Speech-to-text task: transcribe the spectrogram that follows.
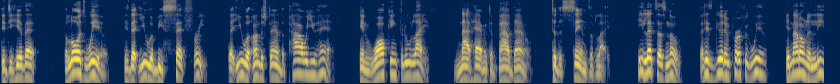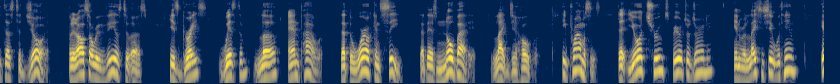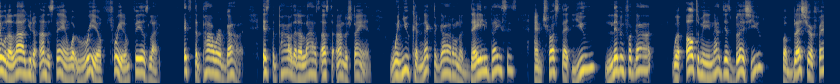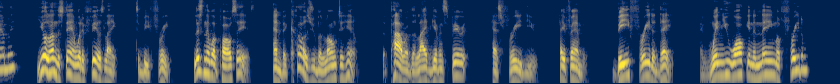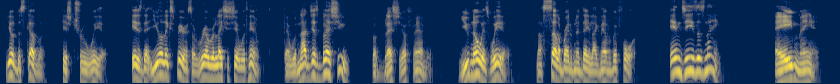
Did you hear that? The Lord's will is that you will be set free, that you will understand the power you have in walking through life, not having to bow down to the sins of life. He lets us know that His good and perfect will, it not only leads us to joy, but it also reveals to us His grace, wisdom, love, and power that the world can see that there's nobody like Jehovah. He promises that your true spiritual journey in relationship with Him, it will allow you to understand what real freedom feels like. It's the power of God. It's the power that allows us to understand when you connect to God on a daily basis and trust that you living for God will ultimately not just bless you, but bless your family, you'll understand what it feels like to be free. Listen to what Paul says. And because you belong to him, the power of the life giving spirit has freed you. Hey, family, be free today. And when you walk in the name of freedom, you'll discover his true will. It is that you'll experience a real relationship with him that will not just bless you, but bless your family. You know his will. Now celebrate him today like never before. In Jesus' name, amen.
